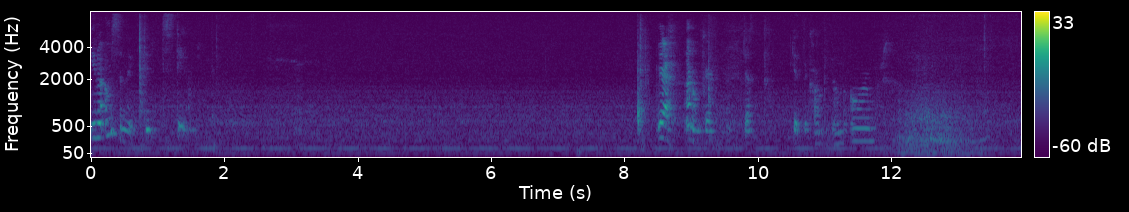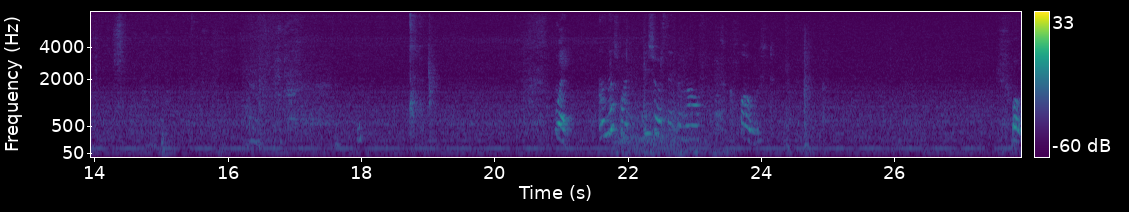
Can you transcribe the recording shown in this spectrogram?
You know, I'm just gonna get it stand. Yeah, I don't care. Just get the compy on the arm. Wait, on this one, it shows that the mouth is closed. Whoa,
